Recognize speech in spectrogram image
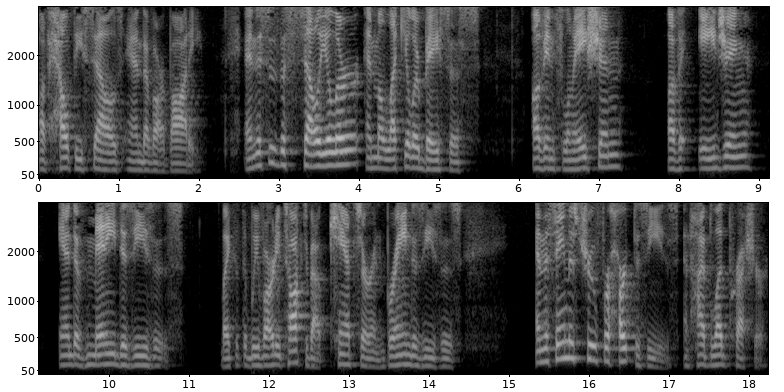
of healthy cells and of our body. And this is the cellular and molecular basis of inflammation, of aging, and of many diseases, like we've already talked about cancer and brain diseases. And the same is true for heart disease and high blood pressure.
